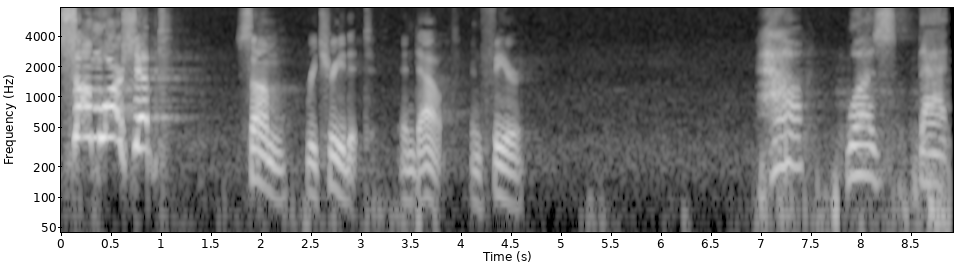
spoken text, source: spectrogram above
Some worshiped, some retreated in doubt and fear. How was that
